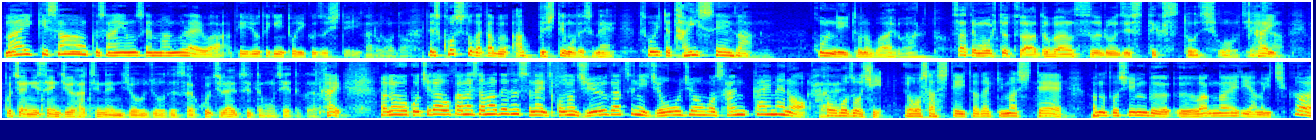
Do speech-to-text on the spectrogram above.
毎期3億3、4千万ぐらいは定常的に取り崩していくと、でコストが多分アップしてもですね、そういった体制が、本リートの場合はあると。さてもう一つアドバンスロジスティクス投資法人さん、はい、こちら2018年上場ですがこちらについても教えてください、はい、あのこちらおかげさまでですねこの10月に上場後3回目の公募増資をさせていただきまして、はい、あの都心部湾岸エリアの市川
